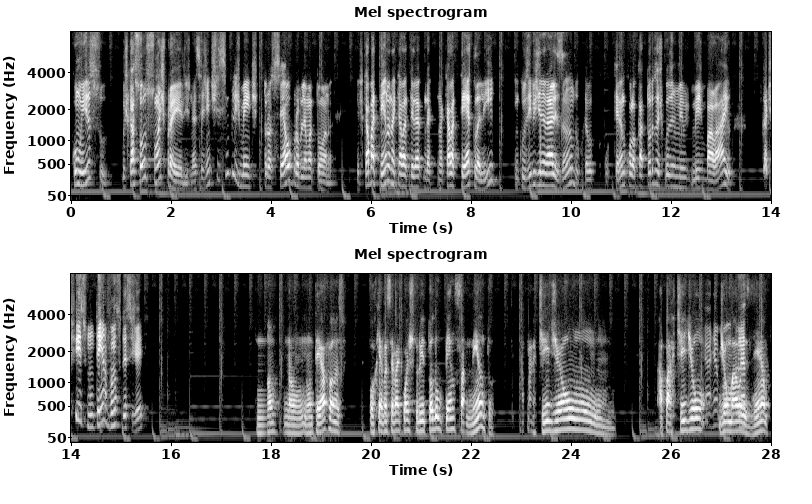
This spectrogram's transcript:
com isso, buscar soluções para eles, né? Se a gente simplesmente trouxer o problema à tona e ficar batendo naquela, naquela tecla ali, inclusive generalizando, querendo colocar todas as coisas no mesmo, mesmo balaio, fica difícil, não tem avanço desse jeito. Não, não, não tem avanço. Porque você vai construir todo um pensamento a partir de um. A partir de um, é revolta, de um mau né? exemplo.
